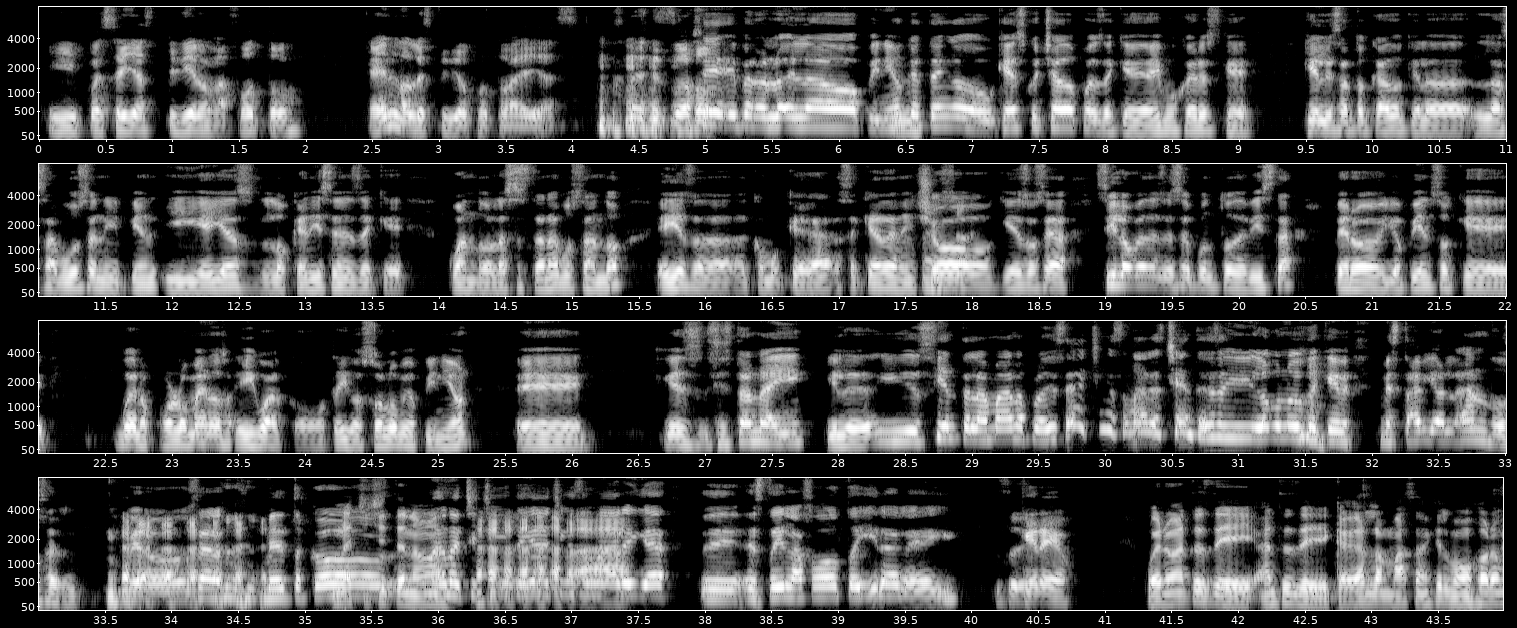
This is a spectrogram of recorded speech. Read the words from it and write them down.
y pues ellas pidieron la foto. Él no les pidió foto a ellas. Eso- Sí, pero lo- en la opinión que tengo, que he escuchado, pues de que hay mujeres que, que les ha tocado que la- las abusan y, y ellas lo que dicen es de que cuando las están abusando, ellas ah, como que ah, se quedan en shock y eso, o sea, sí lo veo desde ese punto de vista, pero yo pienso que, bueno, por lo menos, igual, como te digo, solo mi opinión, eh, que si están ahí y le y siente la mano, pero dice, ay, chingas madre, es chente, y luego no es de que me está violando, o sea, pero, o sea, me tocó Una chichita nomás. Una chichita, ya, chingas madre, ya eh, estoy en la foto, ira, güey, Sí. creo. Bueno, antes de, antes de cagarla más, Ángel, vamos ahora.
